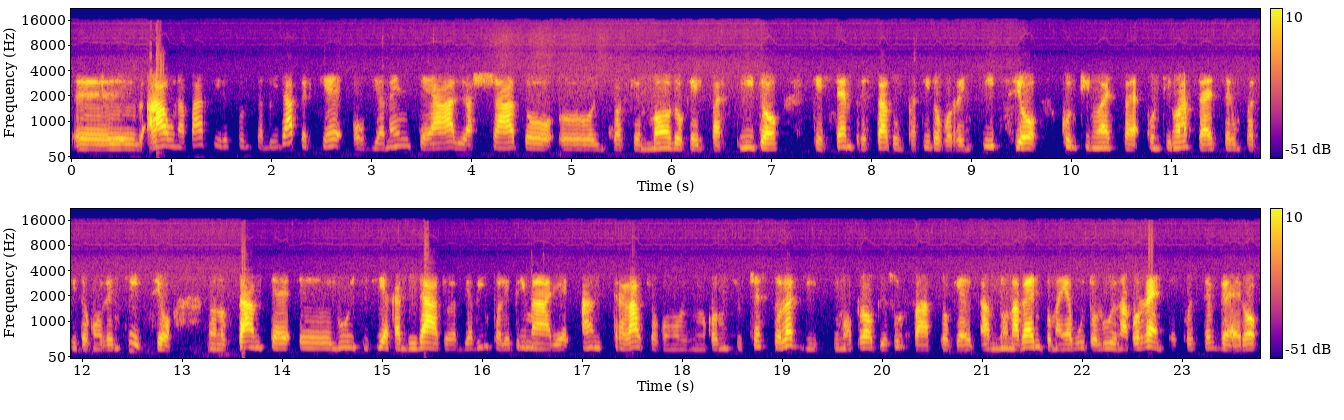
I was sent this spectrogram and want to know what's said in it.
Eh, ha una parte di responsabilità perché ovviamente ha lasciato eh, in qualche modo che il partito che è sempre stato un partito correntizio continuasse, a essere un partito correntizio nonostante eh, lui si sia candidato e abbia vinto le primarie, an- tra l'altro con un, con un, successo larghissimo proprio sul fatto che non avendo mai avuto lui una corrente, e questo è vero,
